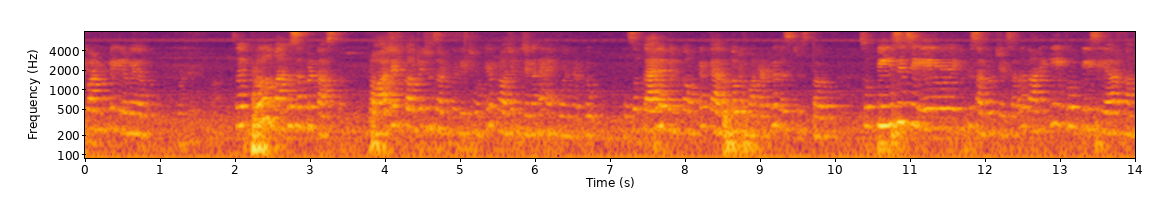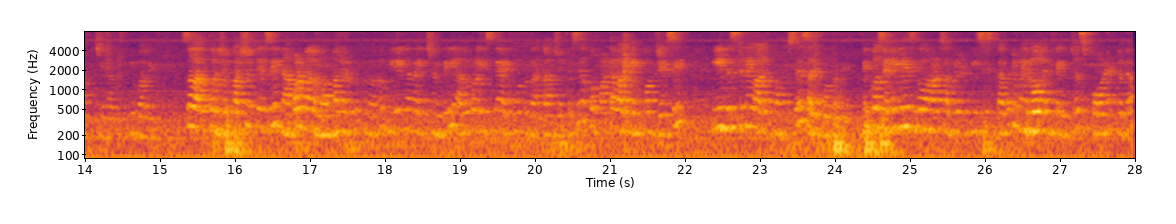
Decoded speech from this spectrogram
డిపార్ట్మెంట్లో ఇరవై ఆరు. సో ఇప్పుడు మనకు simple task project completion certificate ఇచ్చి ఉంటే ప్రాజెక్ట్ జగనే అయిపోయినట్టు. సో క్యాలెబ్ వెనుక ఉంటే క్యాలెబ్తో తోటి మాట్లాడితే లిస్ట్ ఇస్తారు. సో పీసీసీ ఏ సబ్మిట్ చేశారో? దానికి ఇప్పుడు పీసీఆర్ కంప్లీట్ చేయాలి. ఇవ్వాలి. సో అది కొంచెం కష్టం చేసి నబార్డ్ వాళ్ళ మమ్మల్ని అడుగుతున్నారు మీరే కదా ఇచ్చింది అది కూడా ఇస్తే అంట అని చెప్పేసి ఒక మాట వాళ్ళకి ఇన్ఫార్మ్ చేసి ఈ లిస్ట్ని వాళ్ళకి పంపిస్తే సరిపోతుంది. Because anyways go not submit PCs కాబట్టి మై రోల్ అంటే జస్ట్ ఫార్వర్డ్ కదా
